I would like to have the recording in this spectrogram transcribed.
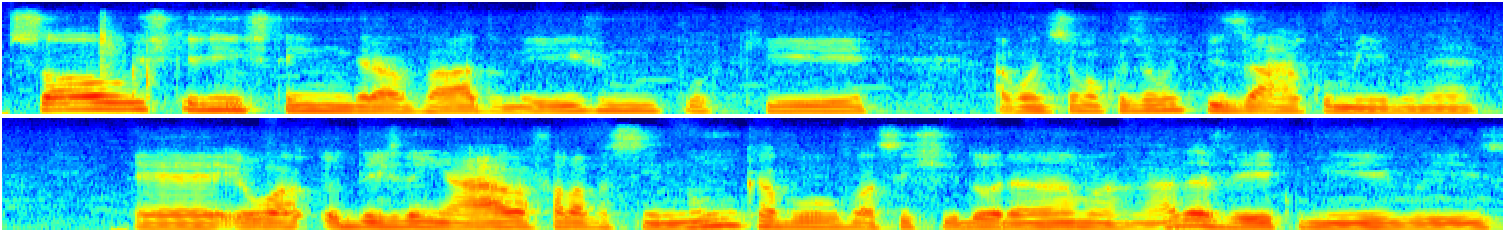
Só os que a gente tem gravado mesmo, porque aconteceu uma coisa muito bizarra comigo, né? É, eu, eu desdenhava, falava assim, nunca vou assistir Dorama, nada a ver comigo isso.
